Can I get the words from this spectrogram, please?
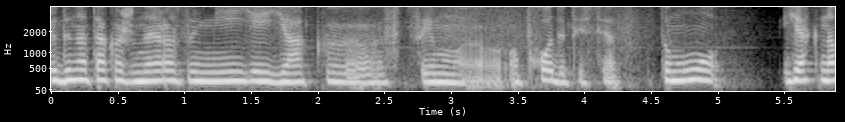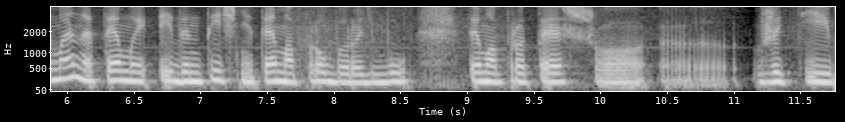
Людина також не розуміє, як е, з цим е, обходитися. Тому, як на мене, теми ідентичні. Тема про боротьбу, тема про те, що е, в житті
